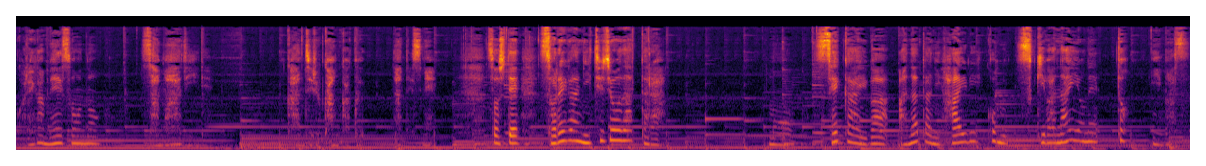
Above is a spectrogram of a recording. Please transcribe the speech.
これが瞑想のサマーディで感じる感覚なんですね。そしてそれが日常だったらもう世界はあなたに入り込む隙はないよねと言います。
